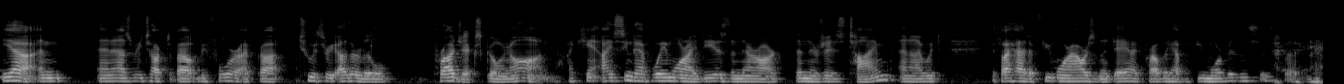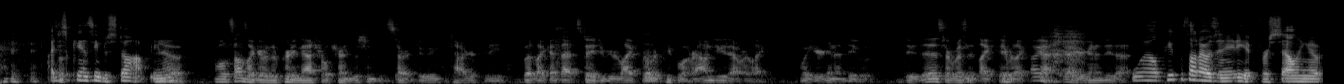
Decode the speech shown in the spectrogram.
yeah, and and as we talked about before, I've got two or three other little projects going on. I can't. I seem to have way more ideas than there are than there is time, and I would, if I had a few more hours in the day, I'd probably have a few more businesses. But I just can't seem to stop. You know. Yeah. Well, it sounds like it was a pretty natural transition to start doing photography. But like at that stage of your life, were there people around you that were like, "What you're gonna do? Do this?" Or was it like they were like, "Oh yeah, yeah, you're gonna do that"? Well, people thought I was an idiot for selling a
